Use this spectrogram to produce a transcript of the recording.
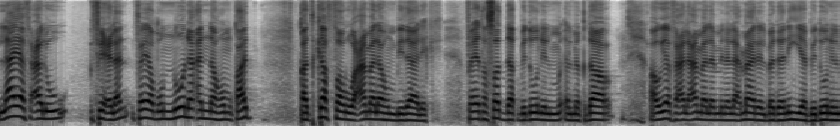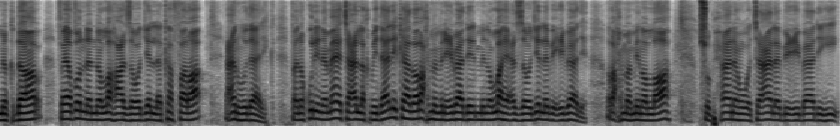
لا يفعلوا فعلا فيظنون أنهم قد قد كفروا عملهم بذلك. فيتصدق بدون المقدار أو يفعل عملا من الأعمال البدنية بدون المقدار فيظن أن الله عز وجل كفر عنه ذلك. فنقول إن ما يتعلق بذلك هذا رحمة من عباد من الله عز وجل بعباده. رحمة من الله سبحانه وتعالى بعباده.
